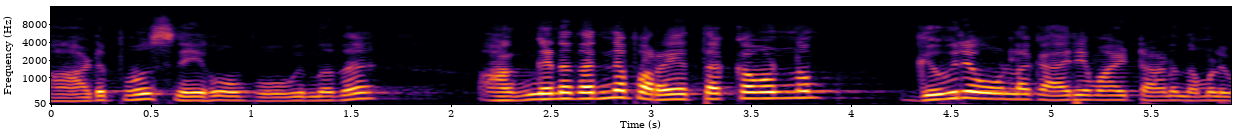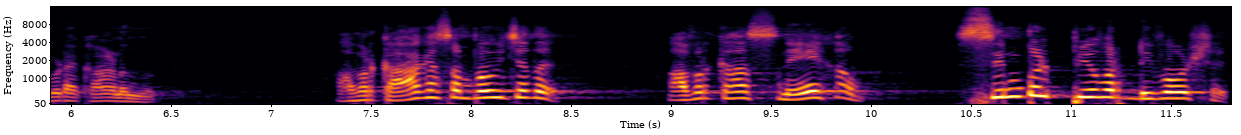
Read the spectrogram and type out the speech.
ആ അടുപ്പവും സ്നേഹവും പോകുന്നത് അങ്ങനെ തന്നെ പറയത്തക്കവണ്ണം ഗൗരവമുള്ള കാര്യമായിട്ടാണ് നമ്മളിവിടെ കാണുന്നത്. അവർക്കാകെ സംഭവിച്ചത് അവർക്ക് ആ സ്നേഹം സിമ്പിൾ പ്യുവർ ഡിവോഷൻ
